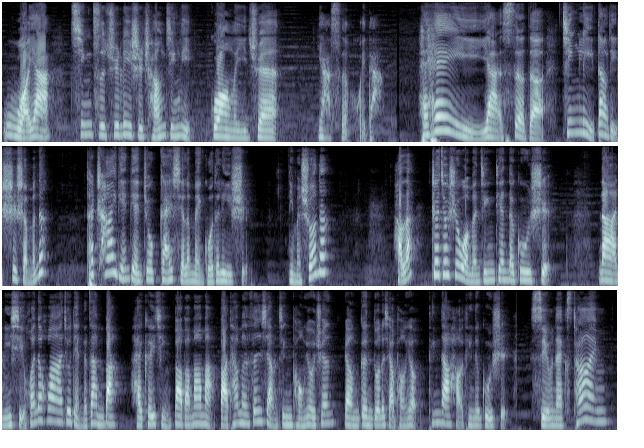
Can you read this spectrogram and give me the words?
我呀，亲自去历史场景里逛了一圈。亚瑟回答。嘿嘿，亚瑟的经历到底是什么呢？他差一点点就改写了美国的历史，你们说呢？好了，这就是我们今天的故事。那你喜欢的话就点个赞吧，还可以请爸爸妈妈把它们分享进朋友圈，让更多的小朋友听到好听的故事。See you next time.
